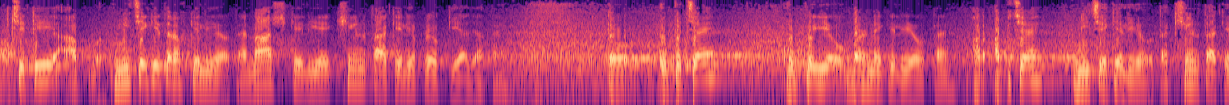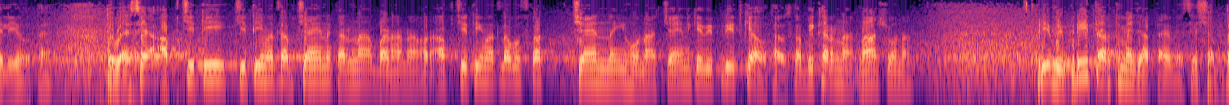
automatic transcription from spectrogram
अपचिति अप नीचे की तरफ़ के लिए होता है। नाश के लिए, क्षीणता के लिए प्रयोग किया जाता है। तो उपचय उप ये बढ़ने के लिए होता है और अपचय नीचे के लिए होता है, क्षीणता के लिए होता है। तो वैसे अपचिति, चिति मतलब चयन करना, बढ़ाना और अपचिति मतलब उसका चयन नहीं होना। चयन के विपरीत क्या होता है? उसका बिखरना, नाश होना। ये विपरीत अर्थ में जाता है वैसे शब्द,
